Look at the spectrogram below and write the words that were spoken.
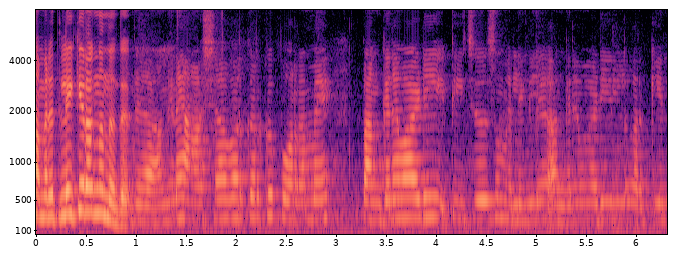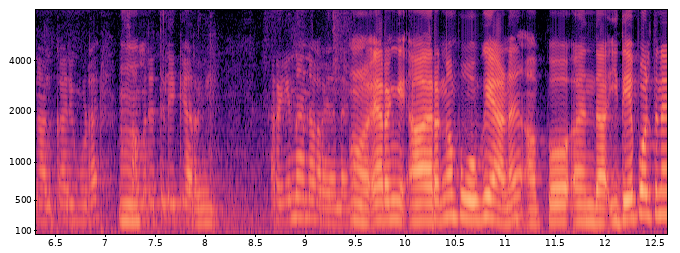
സമരത്തിലേക്ക് ഇറങ്ങുന്നത്. അങ്ങനെ ആശാ വർക്കർക്ക് പുറമെ ഇപ്പം അംഗനവാടി ടീച്ചേഴ്സും അല്ലെങ്കിൽ അംഗനവാടിയിൽ വർക്ക് ചെയ്യുന്ന ആൾക്കാരും കൂടെ സമരത്തിലേക്ക് ഇറങ്ങി. ഇറങ്ങി ഇറങ്ങാൻ പോവുകയാണ്. അപ്പോൾ എന്താ ഇതേപോലെ തന്നെ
